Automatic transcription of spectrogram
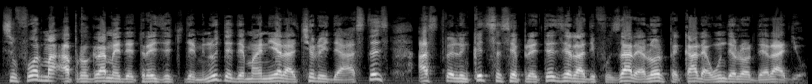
sub forma a programe de 30 de minute de maniera celui de astăzi, astfel încât să se preteze la difuzarea lor pe calea undelor de radio.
